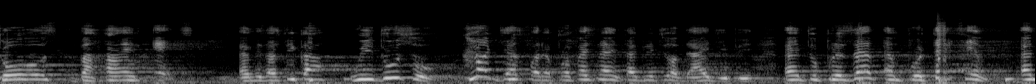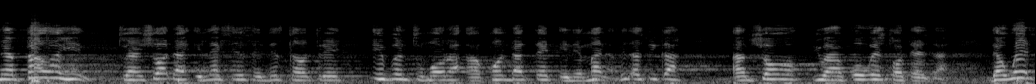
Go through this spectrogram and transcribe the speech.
those behind it. And Mr. Speaker, we do so not just for the professional integrity of the IGP and to preserve and protect him and empower him to ensure that elections in this country, even tomorrow, are conducted in a manner. Mr. Speaker, I'm sure you have always taught us that the word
